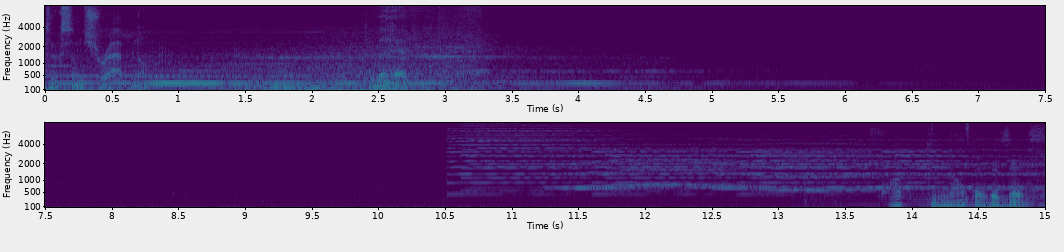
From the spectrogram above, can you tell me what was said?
took some shrapnel. To the head. Fuck do not exist.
